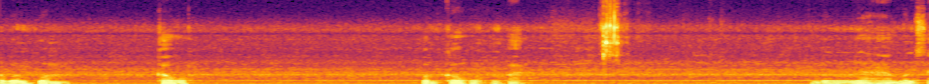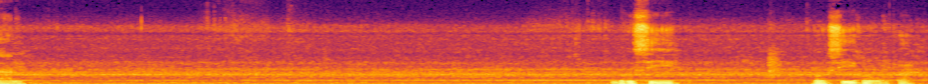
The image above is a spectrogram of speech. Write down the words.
มาเบิ่งความเก่าความเก่าขององค์พระเบิ่งเนื้อหามวลสารเบิ่งสีเบิ่งสีขององค์พระ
